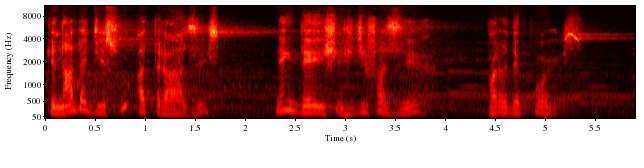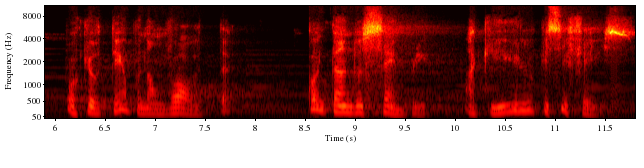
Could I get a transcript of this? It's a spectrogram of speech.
Que nada disso atrases, nem deixes de fazer para depois, porque o tempo não volta, contando sempre aquilo que se fez.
